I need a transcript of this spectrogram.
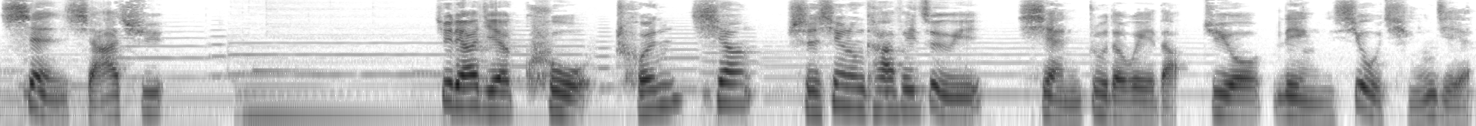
县辖区。据了解，苦、醇、香是兴隆咖啡最为显著的味道，具有领袖情节、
